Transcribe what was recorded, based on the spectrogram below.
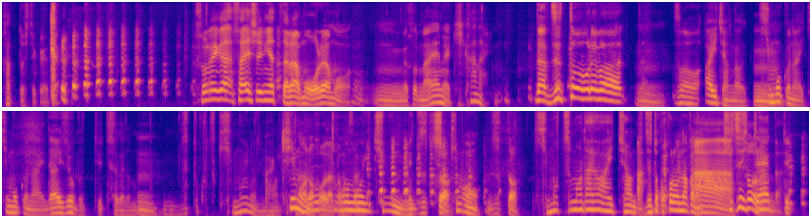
カットしてくれて。それが最初にやってたらもう俺はもう、うん、その悩みは聞かない。からずっと俺はうん。その愛ちゃんがうん。キモくない、キモくない大丈夫って言ってたけど、うん。ずっとこいつキモいのにな。あキモの方だと思冒っての一部めっちゃキモずっと。キモ妻だよ愛ちゃんって。ずっと心の中で。気づいんだ。てって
